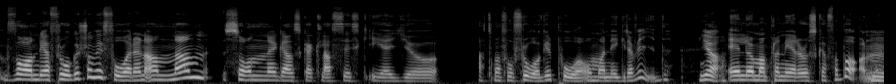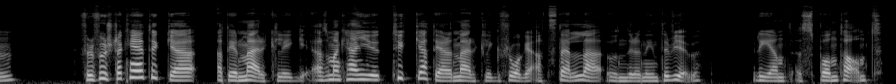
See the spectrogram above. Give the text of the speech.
vanliga frågor som vi får. En annan sån ganska klassisk är ju att man får frågor på om man är gravid ja. eller om man planerar att skaffa barn. Mm. För det första kan jag tycka att det är en märklig, alltså man kan ju tycka att det är en märklig fråga att ställa under en intervju. Rent spontant.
